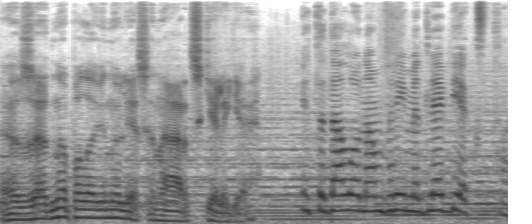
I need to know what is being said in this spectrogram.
А заодно половину леса на Артскеллиге. Это дало нам время для бегства.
